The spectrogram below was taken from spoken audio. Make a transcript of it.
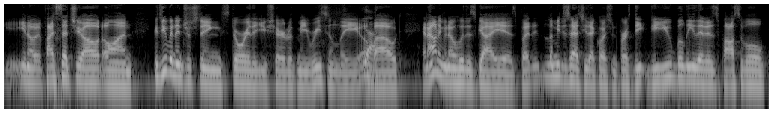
you know, if I set you out on because you have an interesting story that you shared with me recently Yeah. about, and I don't even know who this guy is, but let me just ask you that question first. Do, do you believe that it is possible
